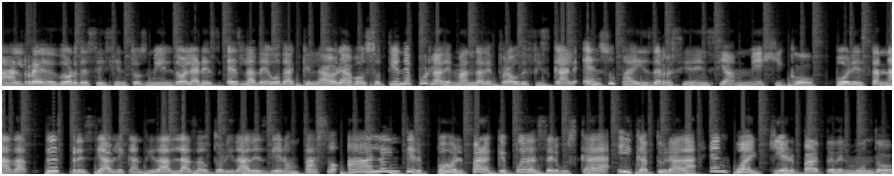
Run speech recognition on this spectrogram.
Alrededor de 600 mil dólares es la deuda que Laura Bozo tiene por la demanda de fraude fiscal en su país de residencia, México. Por esta nada despreciable cantidad, las autoridades dieron paso a la Interpol para que pueda ser buscada y capturada en cualquier parte del mundo.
